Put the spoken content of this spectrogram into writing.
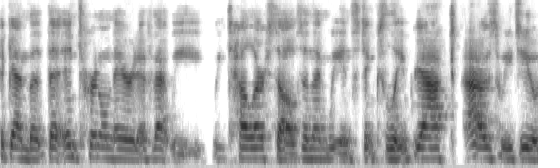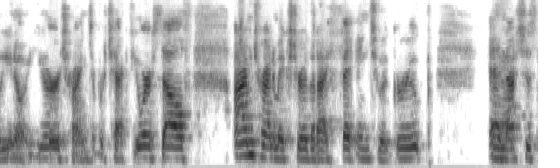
again the the internal narrative that we we tell ourselves and then we instinctively react as we do you know you're trying to protect yourself i'm trying to make sure that i fit into a group and yeah. that's just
